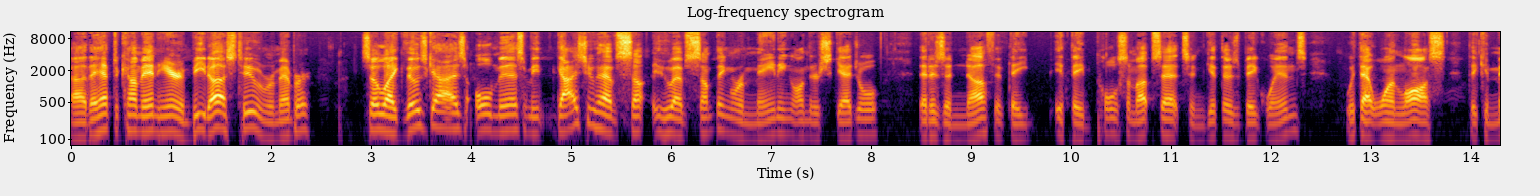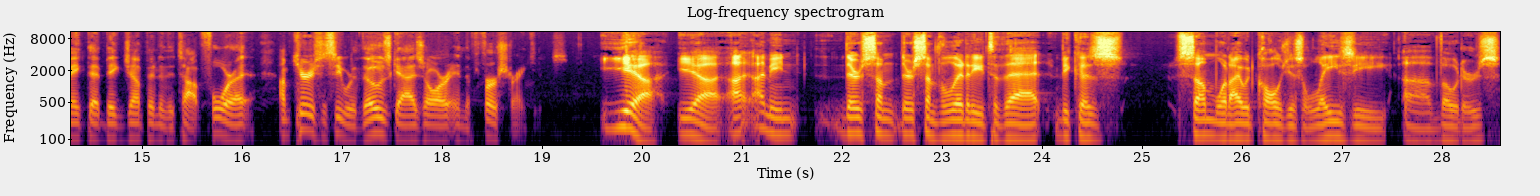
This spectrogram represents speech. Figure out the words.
Uh, they have to come in here and beat us too. Remember, so like those guys, Ole Miss. I mean, guys who have some who have something remaining on their schedule that is enough if they if they pull some upsets and get those big wins. with that one loss they can make that big jump into the top four. I, I'm curious to see where those guys are in the first rankings. Yeah, yeah. I, I mean, there's some there's some validity to that because some what I would call just lazy uh, voters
